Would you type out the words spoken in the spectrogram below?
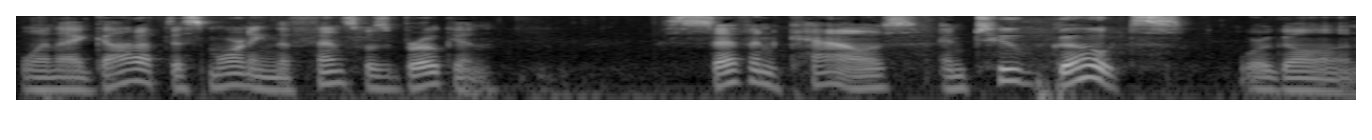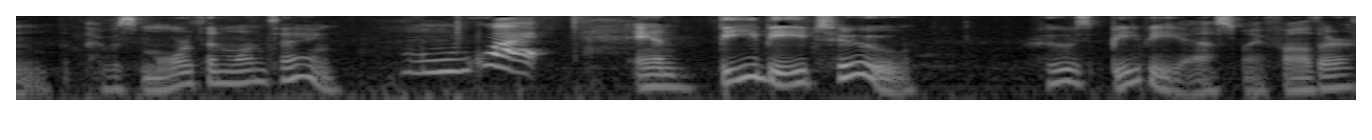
When I got up this morning, the fence was broken. Seven cows and two goats were gone. It was more than one thing. What? And BB, too. Who's BB? asked my father.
